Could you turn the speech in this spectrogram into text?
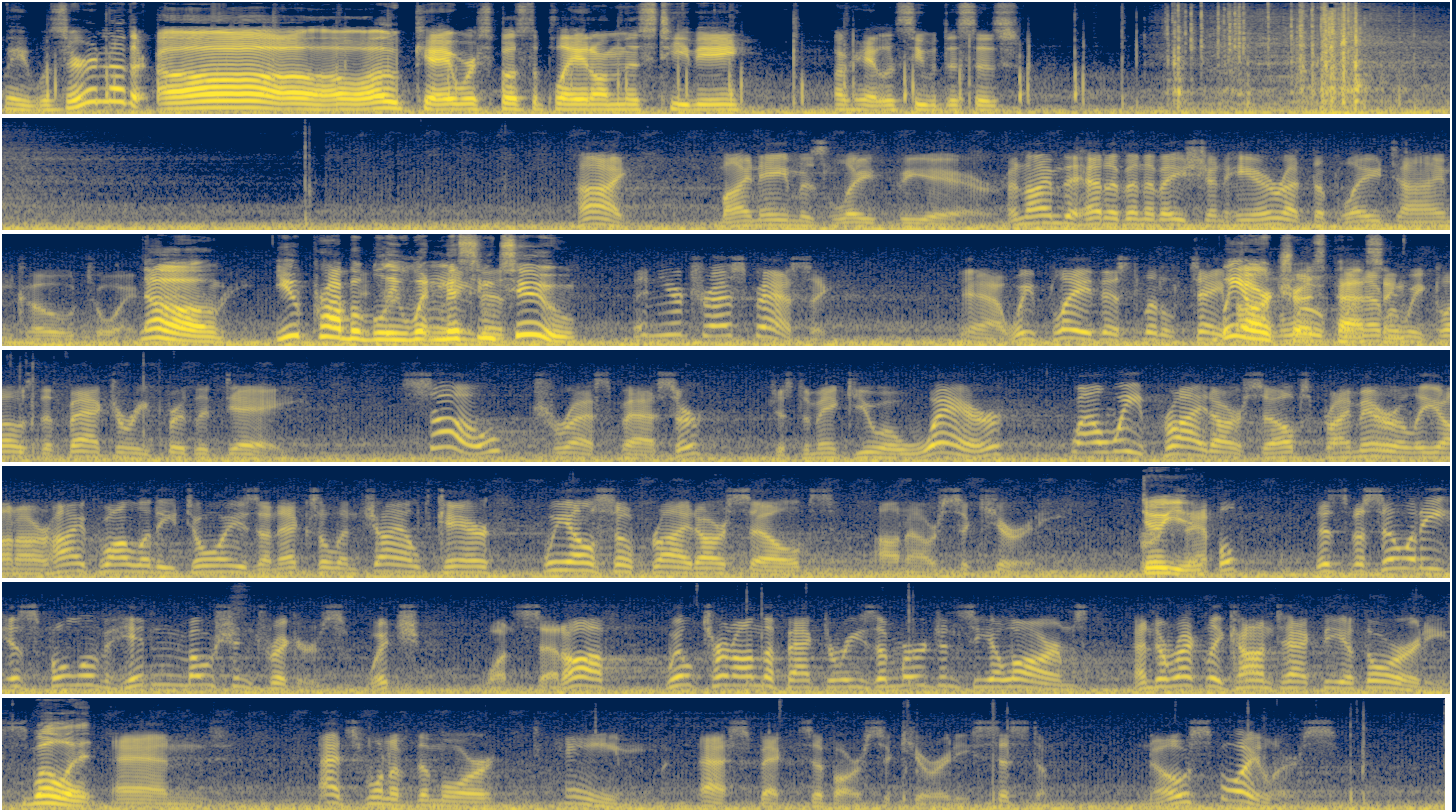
Wait, was there another? Oh, okay. We're supposed to play it on this TV. Okay, let's see what this is. Hi, my name is Leith Pierre, and I'm the head of innovation here at the Playtime Co. Toy No, Factory. you probably went missing this, too. Then you're trespassing. Yeah, we play this little tape We are trespassing. whenever we close the factory for the day. So, trespasser, just to make you aware, while we pride ourselves primarily on our high-quality toys and excellent child care, we also pride ourselves on our security. Do For you? example, this facility is full of hidden motion triggers, which, once set off, will turn on the factory's emergency alarms and directly contact the authorities. Will it? And that's one of the more tame aspects of our security system. No spoilers.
